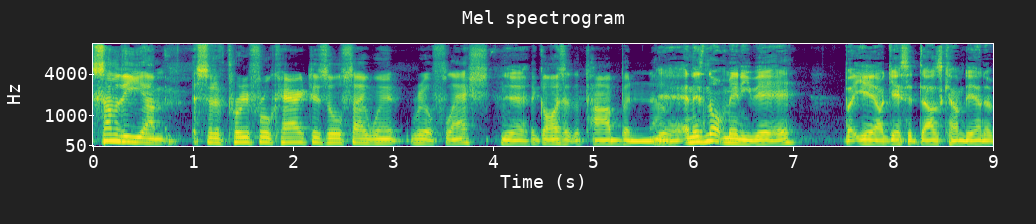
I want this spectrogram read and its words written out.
Some of the um, sort of peripheral characters also weren't real flash. Yeah. the guys at the pub and um, Yeah, and there's not many there. But yeah, I guess it does come down to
